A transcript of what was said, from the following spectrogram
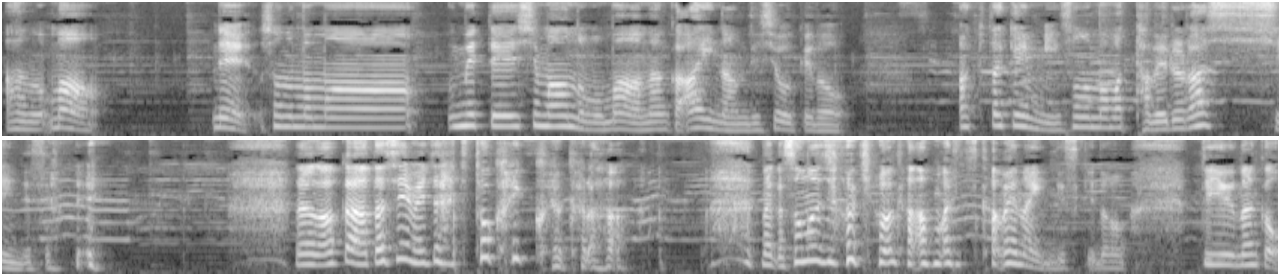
あの、まあ、ね、そのまま埋めてしまうのもまあなんか愛なんでしょうけど、秋田県民そのまま食べるらしいんですよね。なんか私めちゃめちゃ都会っ子やから なんかその状況があんまりつかめないんですけど、っていうなんか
